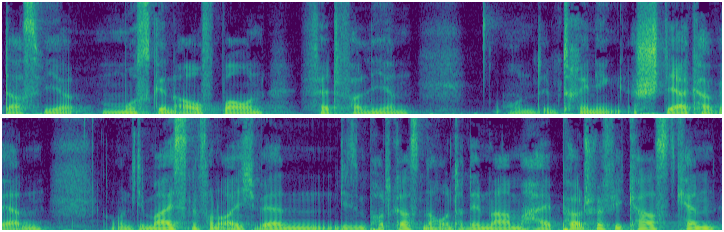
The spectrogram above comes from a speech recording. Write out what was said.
dass wir Muskeln aufbauen, Fett verlieren und im Training stärker werden. Und die meisten von euch werden diesen Podcast noch unter dem Namen Hypertrophy Cast kennen.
